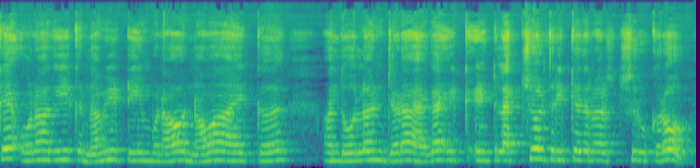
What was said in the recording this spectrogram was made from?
ਕੇ ਉਹਨਾਂ ਦੀ ਇੱਕ ਨਵੀਂ ਟੀਮ ਬਣਾਓ, ਨਵਾਂ ਇੱਕ ਅੰਦੋਲਨ ਜਿਹੜਾ ਹੈਗਾ, ਇੱਕ ਇੰਟੈਲੈਕਚੁਅਲ ਤਰੀਕੇ ਦੇ ਨਾਲ ਸ਼ੁਰੂ ਕਰੋ,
